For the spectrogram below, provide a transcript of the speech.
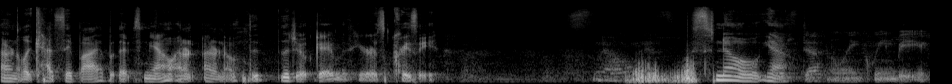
I don't know, like cats say bye, but that's meow. I don't, I don't know. The the joke game here is crazy. Snow Snow, yeah. is definitely queen bee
